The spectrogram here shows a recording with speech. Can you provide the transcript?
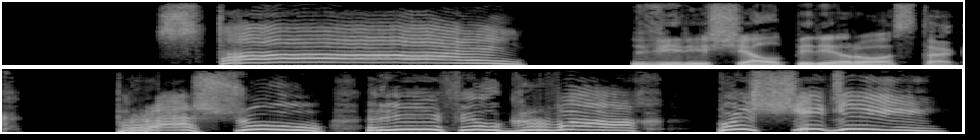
«Стой!» — верещал переросток. «Прошу, Рифилгрвах, пощади!»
